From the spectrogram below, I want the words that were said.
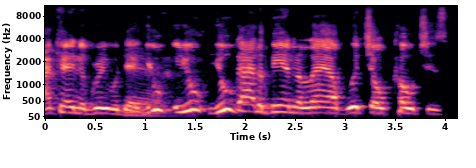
I can't agree with that. Yeah. You you you gotta be in the lab with your coaches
